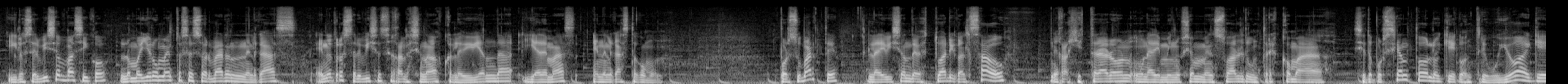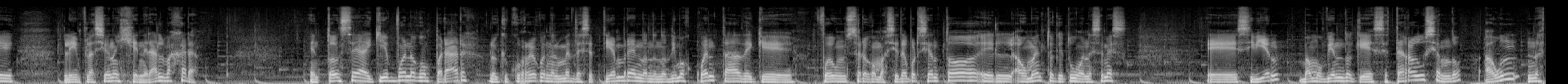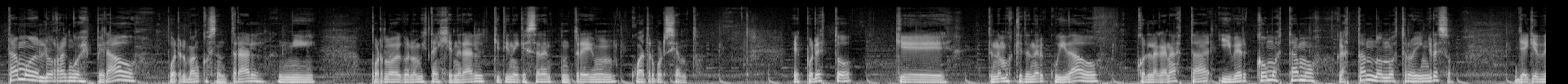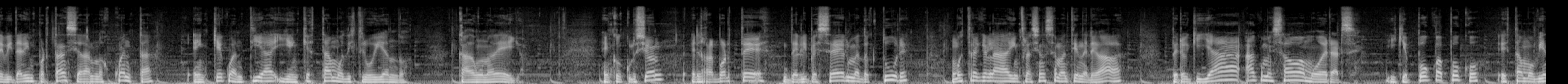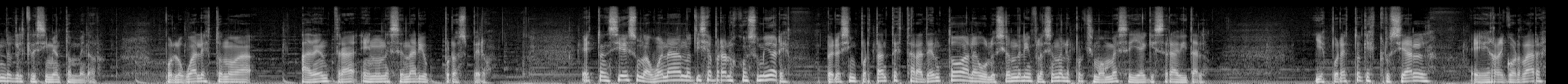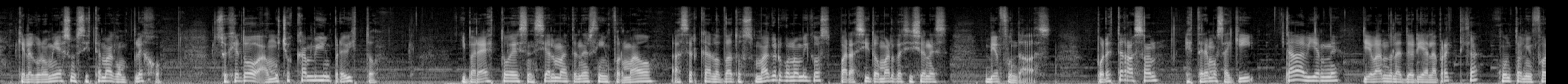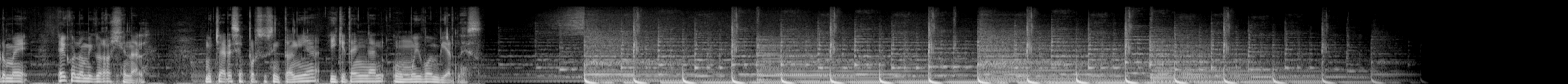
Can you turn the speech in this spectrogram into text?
y los servicios básicos, los mayores aumentos se observaron en el gas, en otros servicios relacionados con la vivienda y además en el gasto común. Por su parte, la división de vestuario y calzado registraron una disminución mensual de un 3,7%, lo que contribuyó a que la inflación en general bajara. Entonces aquí es bueno comparar lo que ocurrió con el mes de septiembre, en donde nos dimos cuenta de que fue un 0,7% el aumento que tuvo en ese mes. Eh, si bien vamos viendo que se está reduciendo, aún no estamos en los rangos esperados por el Banco Central ni por los economistas en general, que tiene que ser entre un 3 y un 4%. Es por esto que tenemos que tener cuidado con la canasta y ver cómo estamos gastando nuestros ingresos, ya que es de vital importancia darnos cuenta en qué cuantía y en qué estamos distribuyendo cada uno de ellos. En conclusión, el reporte del IPC del mes de octubre muestra que la inflación se mantiene elevada, pero que ya ha comenzado a moderarse y que poco a poco estamos viendo que el crecimiento es menor, por lo cual esto nos adentra en un escenario próspero. Esto en sí es una buena noticia para los consumidores, pero es importante estar atento a la evolución de la inflación en los próximos meses, ya que será vital. Y es por esto que es crucial eh, recordar que la economía es un sistema complejo, sujeto a muchos cambios imprevistos, y para esto es esencial mantenerse informado acerca de los datos macroeconómicos para así tomar decisiones bien fundadas. Por esta razón, estaremos aquí cada viernes llevando la teoría a la práctica junto al informe económico regional. Muchas gracias por su sintonía y que tengan un muy buen viernes.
